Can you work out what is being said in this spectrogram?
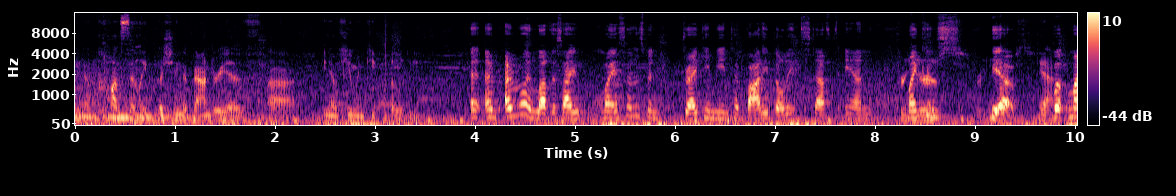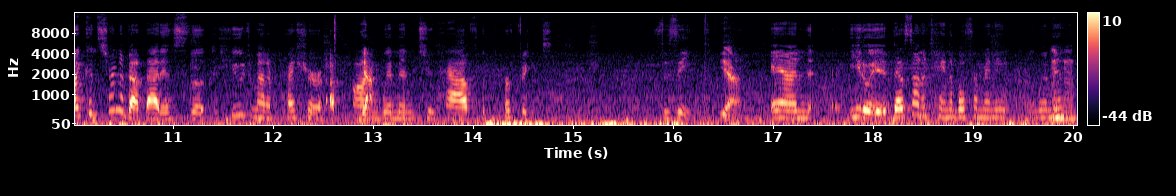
you know, constantly pushing the boundary of, uh, you know, human capability. I, I really love this. I my son has been dragging me into bodybuilding stuff, and For my years. For yeah, years. Yeah. But my concern about that is the huge amount of pressure upon Yeah. women to have the perfect physique, Yeah. and you know it, that's not attainable for many women. n-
